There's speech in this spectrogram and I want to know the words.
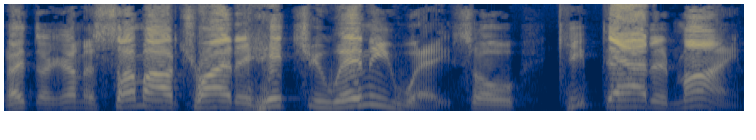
right, they're going to somehow try to hit you anyway. So keep that in mind.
